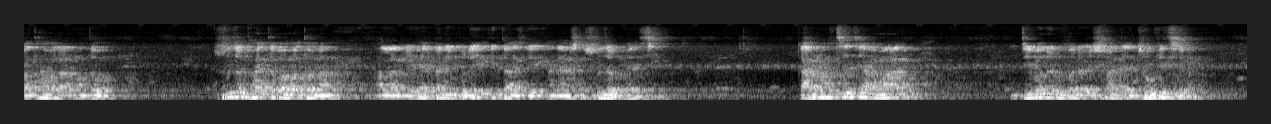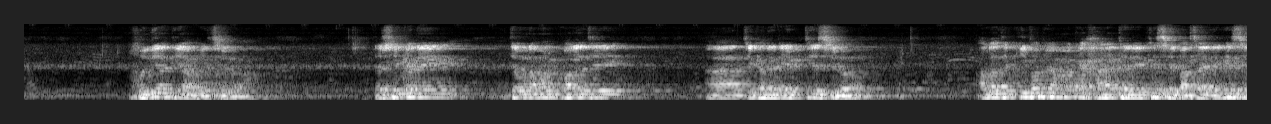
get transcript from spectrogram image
কথা বলার মতো সুযোগ হয়তো বা হতো না। আল্লাহ মেহরবানি বলেই কিন্তু আজকে এখানে আসার সুযোগ হয়েছে। কারণ হচ্ছে যে আমার জীবনের উপরে ওই সময় ঝুঁকি ছিল, ফলিয়া দেওয়া হয়েছিল। সেখানে যেমন আমার কলেজে যেখানে রেট দিয়েছিল, আল্লাহ যে কীভাবে আমাকে হায়াতে রেখেছে, বাঁচায় রেখেছে,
